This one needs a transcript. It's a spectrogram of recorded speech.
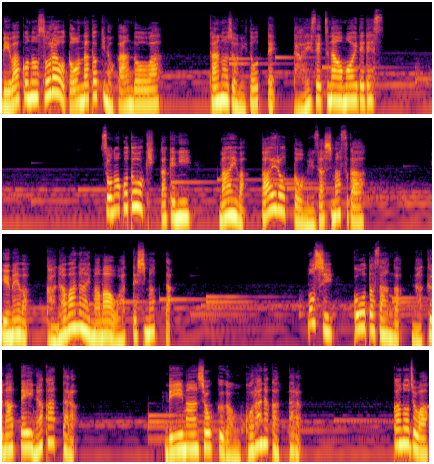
琵琶湖の空を飛んだ時の感動は彼女にとって大切な思い出です。そのことをきっかけに舞はパイロットを目指しますが、夢は叶わないまま終わってしまった。もし、ゴータさんが亡くなっていなかったら、リーマンショックが起こらなかったら、彼女は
